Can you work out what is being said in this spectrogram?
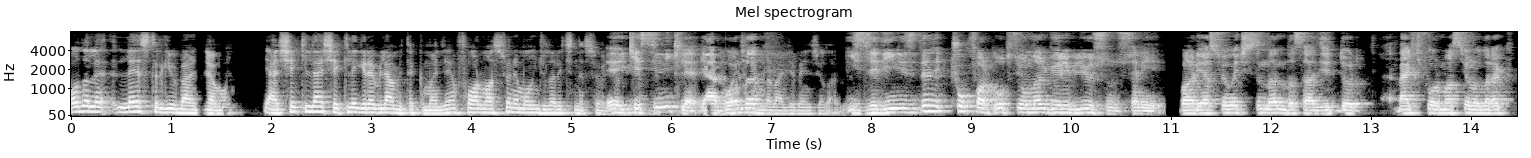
o da Le- Leicester gibi bence ama. Yani şekilden şekile girebilen bir takım bence. Hem formasyon hem oyuncular için de söylüyorum. E, kesinlikle. Yani bu arada da bence benziyorlar. İzlediğinizde çok farklı opsiyonlar görebiliyorsunuz. Hani varyasyon açısından da sadece 4 belki formasyon olarak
